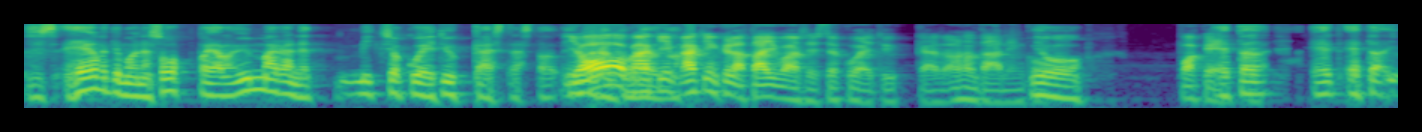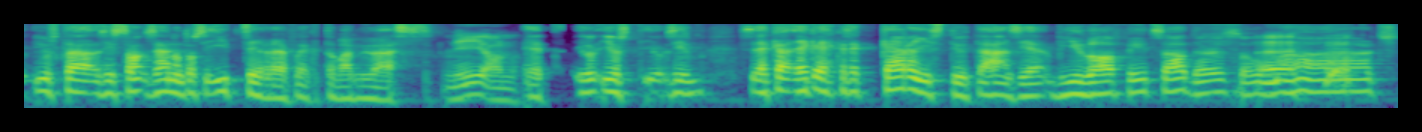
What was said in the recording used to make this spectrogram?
siis helvetimoinen soppa ja mä ymmärrän, että miksi joku ei tykkäisi tästä. Ymmärrän Joo, todella. mäkin, mäkin kyllä tajuaisin, jos joku ei tykkää. Onhan tämä niin kuin Joo, paketti. että, et, että just tää, siis se on, sehän on tosi itsereflektova myös. Niin on. Et ju- just, ju- siis se ehkä, ehkä, ehkä se käristyy tähän siihen we love each other so much.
